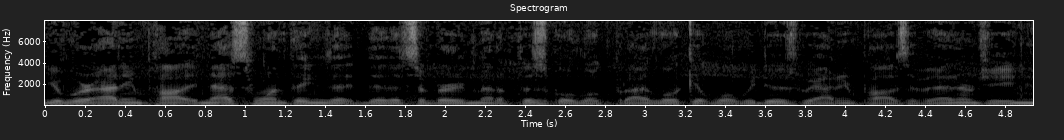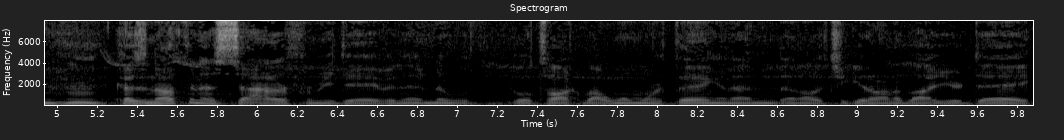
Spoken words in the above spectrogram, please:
we're adding, po- and that's one thing that, that that's a very metaphysical look. But I look at what we do is we're adding positive energy Mm-hmm. because nothing is sadder for me, Dave. And then we'll, we'll talk about one more thing, and then, then I'll let you get on about your day.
